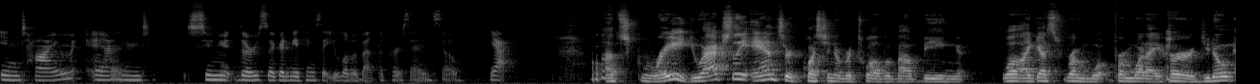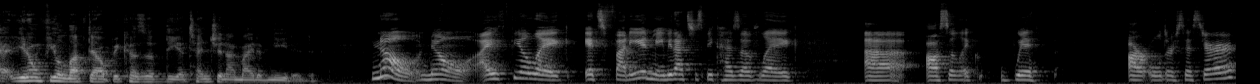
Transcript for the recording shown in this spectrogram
in time. And soon you, there's going to be things that you love about the person. So, yeah. Well, that's great. You actually answered question number twelve about being. Well, I guess from what from what I heard, you don't you don't feel left out because of the attention I might have needed. No, no. I feel like it's funny, and maybe that's just because of like, uh, also like with our older sister,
